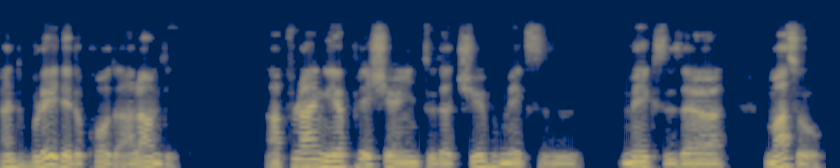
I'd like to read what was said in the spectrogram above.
and braided cord around it. Applying air pressure into the tube makes, makes the muscle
